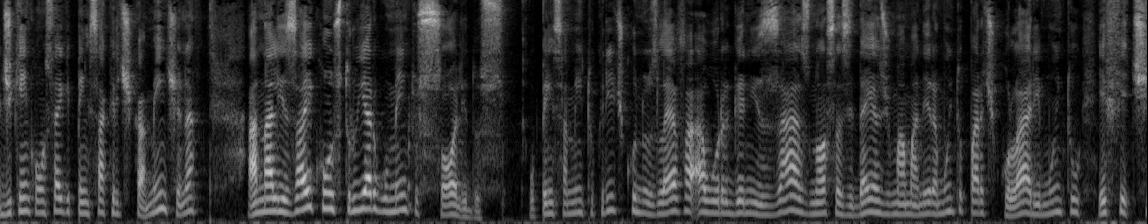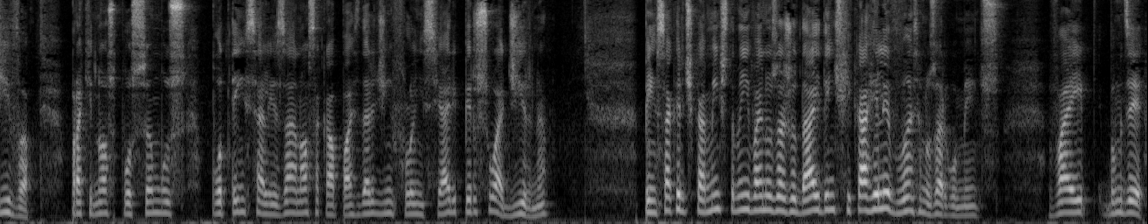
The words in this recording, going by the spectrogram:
de quem consegue pensar criticamente, né? Analisar e construir argumentos sólidos. O pensamento crítico nos leva a organizar as nossas ideias de uma maneira muito particular e muito efetiva, para que nós possamos potencializar a nossa capacidade de influenciar e persuadir. Né? Pensar criticamente também vai nos ajudar a identificar a relevância nos argumentos vai, vamos dizer,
